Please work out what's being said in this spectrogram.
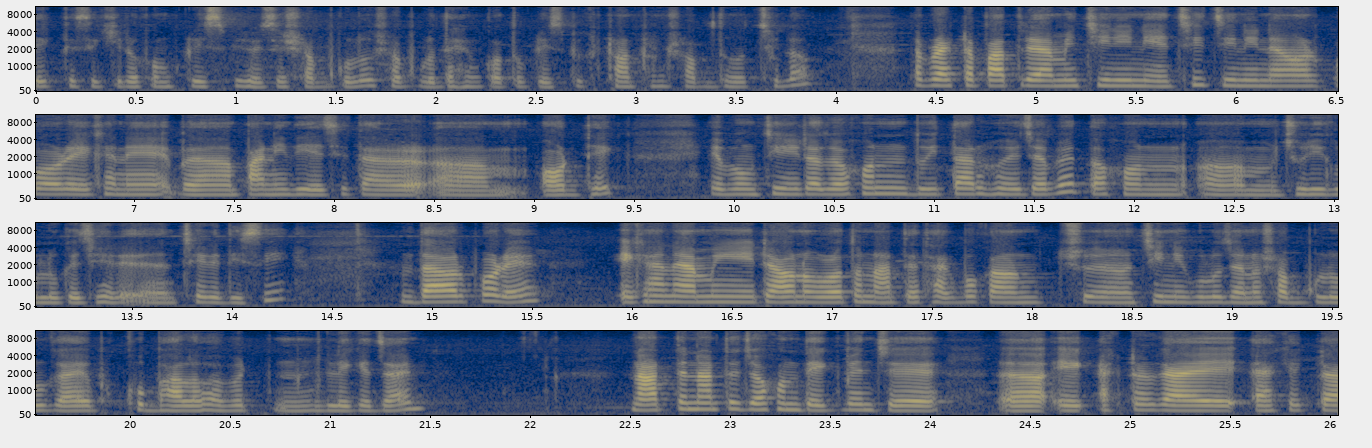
দেখতেছি কীরকম ক্রিস্পি হয়েছে সবগুলো। সবগুলো দেখেন কত ক্রিস্পি ঠন ঠন শব্দ হচ্ছিল। তারপর একটা পাত্রে আমি চিনি নিয়েছি। চিনি নেওয়ার পর এখানে পানি দিয়েছি তার অর্ধেক। এবং চিনিটা যখন দুই তার হয়ে যাবে, তখন ঝুড়িগুলোকে ছেড়ে ছেড়ে দিছি। দেওয়ার পরে এখানে আমি এটা অনবরত নাড়তে থাকব, কারণ চিনিগুলো যেন সবগুলোর গায়ে খুব ভালোভাবে লেগে যায়। নাড়তে নাড়তে যখন দেখবেন যে একটার গায়ে এক একটা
